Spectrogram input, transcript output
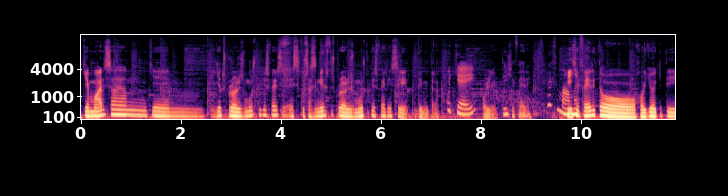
Και μου άρεσαν και μ, για τους προορισμούς που είχες φέρει. Εσύ, τους ασυνήθιστους προορισμούς που είχες φέρει εσύ, Δήμητρα. Οκ. Πολύ. Τι είχε φέρει; Δεν θυμάμαι. Είχε φέρει το χωριό εκεί, τη,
